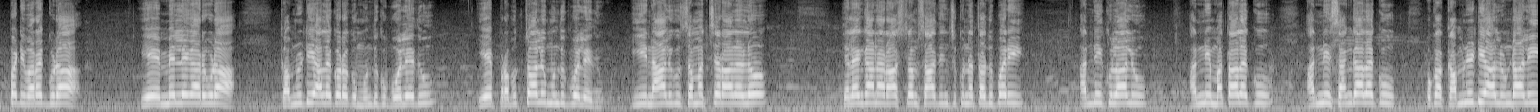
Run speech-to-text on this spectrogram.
ఇప్పటి వరకు కూడా ఏ ఎమ్మెల్యే గారు కూడా కమ్యూనిటీ వాళ్ళ కొరకు ముందుకు పోలేదు ఏ ప్రభుత్వాలు ముందుకు పోలేదు. ఈ నాలుగు సంవత్సరాలలో తెలంగాణ రాష్ట్రం సాధించుకున్న తదుపరి అన్ని కులాలు అన్ని మతాలకు అన్ని సంఘాలకు ఒక కమ్యూనిటీ హాల్ ఉండాలి.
